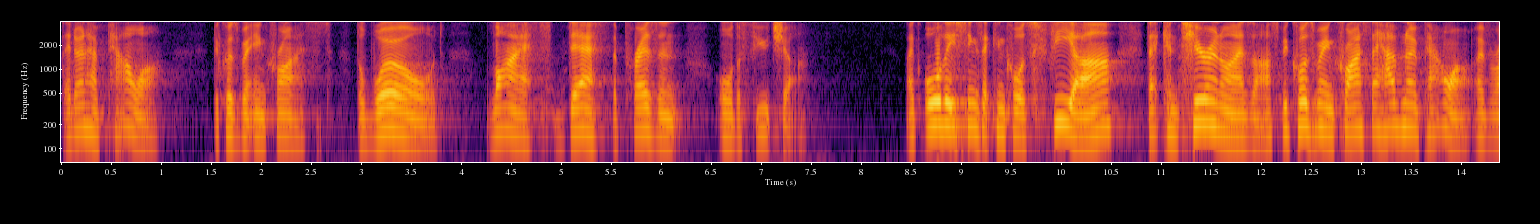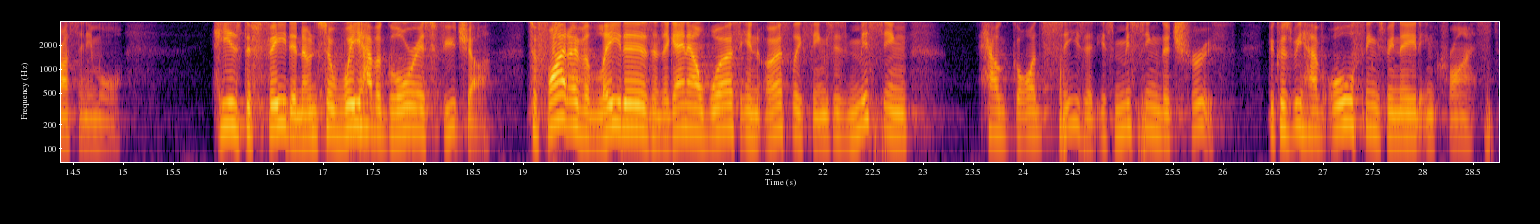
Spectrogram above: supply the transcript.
they don't have power because we're in Christ. The world, life, death, the present, or the future. Like all these things that can cause fear, that can tyrannize us, because we're in Christ, they have no power over us anymore. He is defeated, and so we have a glorious future. To fight over leaders and to gain our worth in earthly things is missing how God sees it, is missing the truth, because we have all things we need in Christ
